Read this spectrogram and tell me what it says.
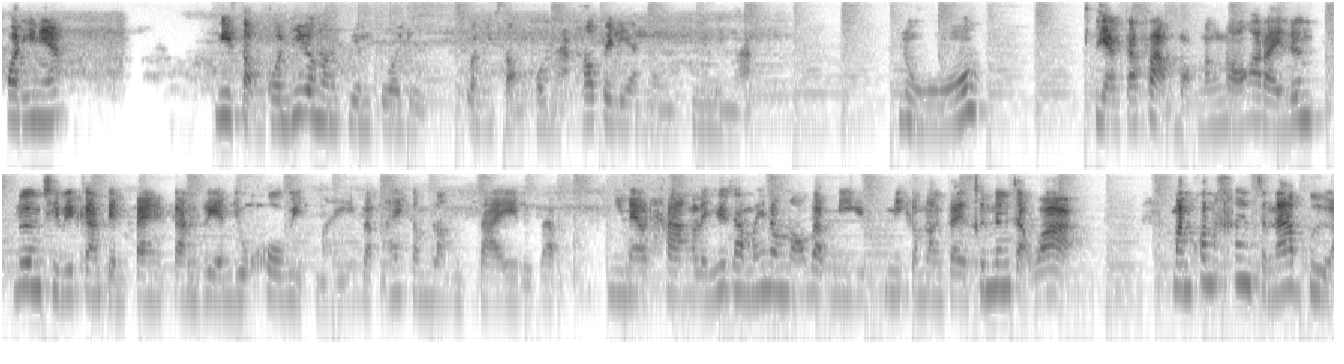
พอทีเนี้ย มีสองคนที่กำลังเตรียมตัวอยู่ส่วนอีกสองคนอะ เข้าไปเรียนในปีหนึ่งละหนู อยากจะฝากบอกน้องๆอะไรเรื่องเรื่องชีวิตการเปลี่ยนแปลงการเรียนยุคโควิดไหมแบบให้กำลังใจหรือแบบ มีแนวทางอะไรที่ทำให้น้องๆแบบมีมีกำลังใจขึ้นเนื่องจากว่า มันค่อนข้างจะน่าเบื่อ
